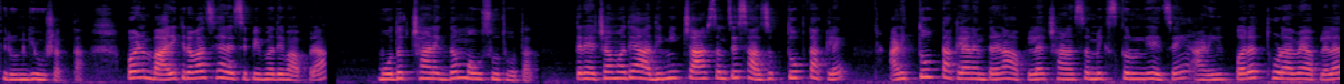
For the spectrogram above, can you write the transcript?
फिरून घेऊ शकता. पण बारीक रवाच ह्या रेसिपीमध्ये वापरा. मोदक छान एकदम मऊसूत होतात. तर ह्याच्यामध्ये आधी मी चार चमचे साजूक तूप टाकले आणि तूप टाकल्यानंतर ना आपल्याला छान असं मिक्स करून घ्यायचं आहे आणि परत थोडा वेळ आपल्याला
